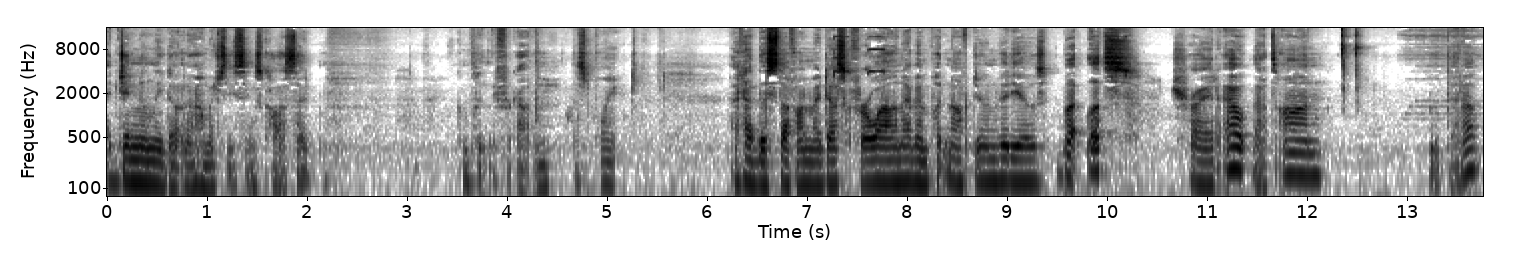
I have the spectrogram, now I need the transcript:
I genuinely don't know how much these things cost. I've completely forgotten at this point. I've had this stuff on my desk for a while and I've been putting off doing videos, but let's try it out. That's on. Boot that up.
